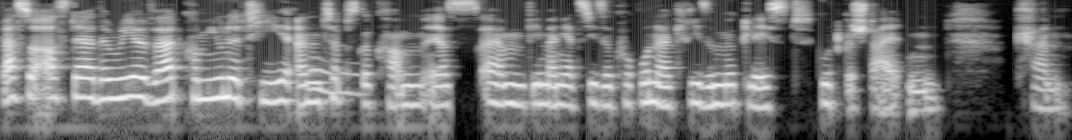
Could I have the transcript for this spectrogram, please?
was so aus der The Real World Community an oh. Tipps gekommen ist, ähm, wie man jetzt diese Corona-Krise möglichst gut gestalten kann.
